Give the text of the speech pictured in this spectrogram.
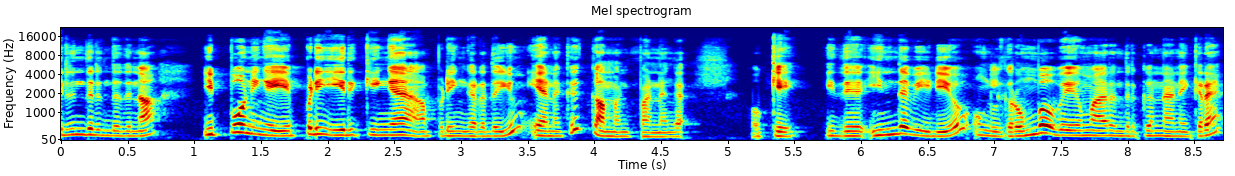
இருந்திருந்ததுன்னா இப்போது நீங்கள் எப்படி இருக்கீங்க அப்படிங்கிறதையும் எனக்கு கமெண்ட் பண்ணுங்கள் ஓகே இது இந்த வீடியோ உங்களுக்கு ரொம்ப உபயோகமாக இருந்திருக்குன்னு நினைக்கிறேன்.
